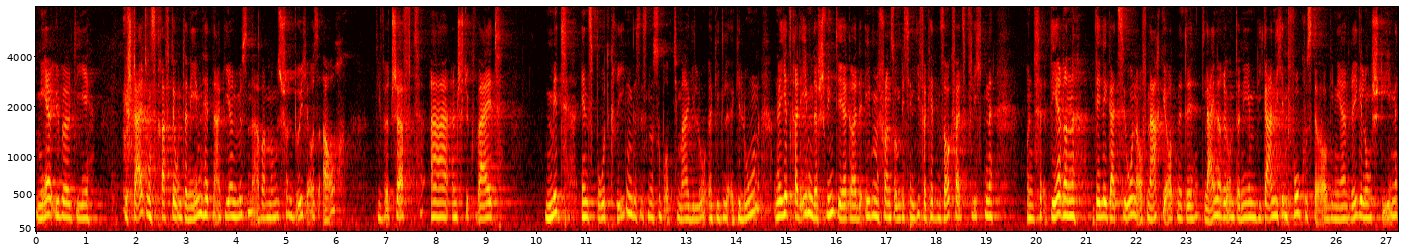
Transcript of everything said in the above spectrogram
mehr über die Gestaltungskraft der Unternehmen hätten agieren müssen, aber man muss schon durchaus auch die Wirtschaft äh, ein Stück weit mit ins Boot kriegen. Das ist nur suboptimal äh, gelungen. Und wenn ich jetzt gerade eben, da schwingte ja gerade eben schon so ein bisschen Lieferketten-Sorgfaltspflichten und deren Delegation auf nachgeordnete kleinere Unternehmen, die gar nicht im Fokus der originären Regelung stehen,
